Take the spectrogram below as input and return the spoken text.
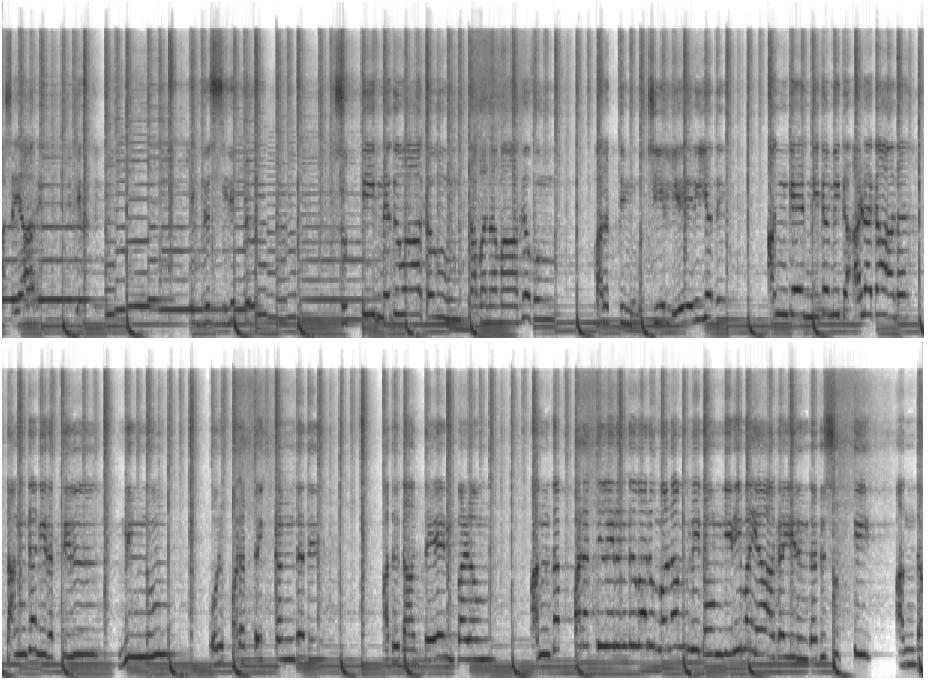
ஆசையாக இன்று என்று சிரித்தது சுத்தி மெதுவாகவும் கவனமாகவும் மரத்தின் உச்சியில் ஏறியது. அங்கே மிக மிக அழகான தங்க நிறத்தில் மின்னும் ஒரு படத்தை கண்டது. அதுதான் தேன் பழம். அந்த படத்தில் இருந்து வரும் மனம் மிகவும் இனிமையாக இருந்தது சுட்டி. அந்த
